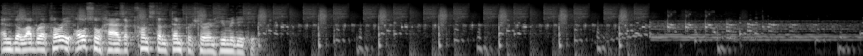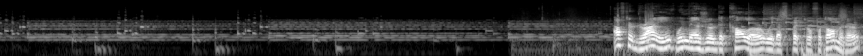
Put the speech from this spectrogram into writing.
and the laboratory also has a constant temperature and humidity. After drying, we measure the color with a spectrophotometer.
